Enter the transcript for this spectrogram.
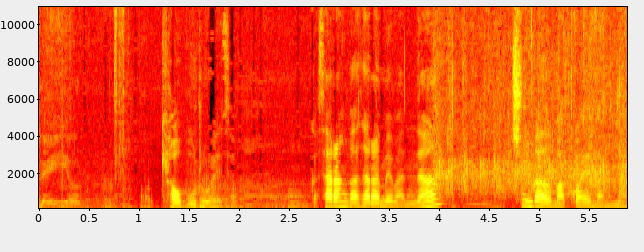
레이어. 어, 겹으로 해서 어, 그러니까 사람과 사람의 만남, 춤과 음악과의 만남.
